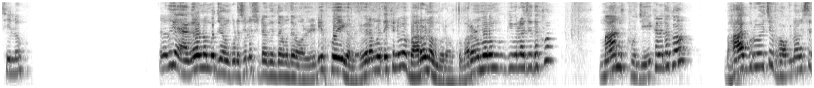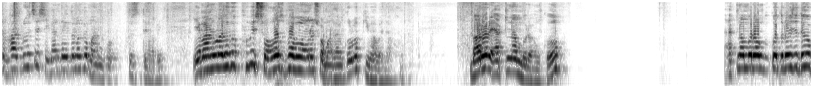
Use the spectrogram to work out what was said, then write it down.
ছিল। তাহলে দেখো এগারো নম্বর যে অঙ্কটা ছিল সেটা কিন্তু আমাদের অলরেডি হয়ে গেল। এবার আমরা দেখে নেব বারো নম্বর অঙ্ক। বারো নম্বর অঙ্ক কী বলা আছে দেখো? মান খুঁজি। এখানে দেখো, ভাগ রয়েছে, ভগ্নাংশের ভাগ রয়েছে, সেখান থেকে তোমাকে মান খুঁজতে হবে। এই মানগুলো দেখো খুবই সহজভাবে আমরা সমাধান করব কীভাবে দেখো। বারোর এক নম্বর অঙ্ক। এক নম্বর অঙ্ক কত রয়েছে দেখো?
